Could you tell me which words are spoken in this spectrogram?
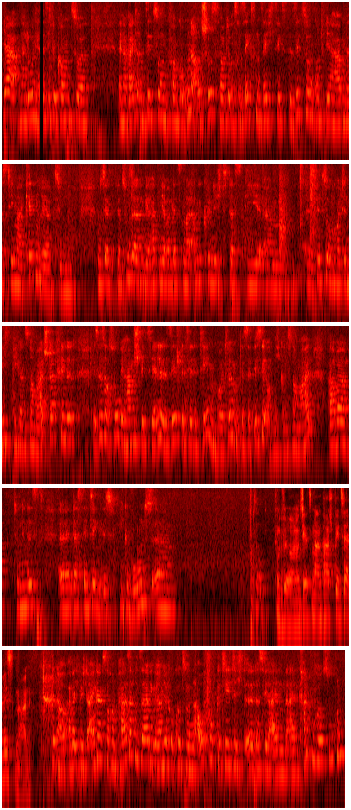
Ja, hallo und herzlich willkommen zur einer weiteren Sitzung vom Corona-Ausschuss. Heute unsere 66. Sitzung und wir haben das Thema Kettenreaktion. Ich muss ja dazu sagen, wir hatten ja beim letzten Mal angekündigt, dass die ähm, Sitzung heute nicht wie ganz normal stattfindet. Es ist auch so, wir haben spezielle, sehr spezielle Themen heute und deshalb ist sie auch nicht ganz normal, aber zumindest äh, das Setting ist wie gewohnt. Äh, so. Und wir hören uns jetzt mal ein paar Spezialisten an. Genau, aber ich möchte eingangs noch ein paar Sachen sagen. Wir haben ja vor kurzem einen Aufruf getätigt, äh, dass wir ein, ein Krankenhaus suchen.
